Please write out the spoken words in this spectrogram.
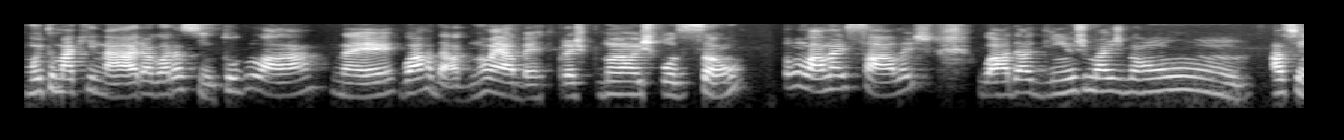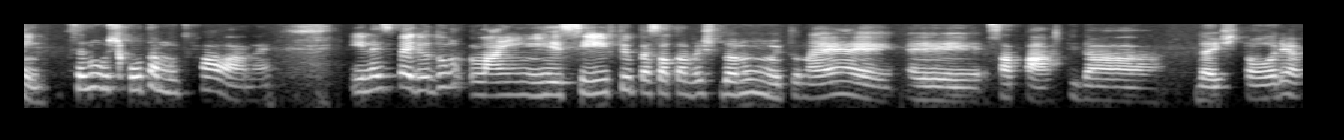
muito maquinário. Agora, sim, tudo lá, né, guardado. Não é aberto para não é uma exposição, estão lá nas salas, guardadinhos, mas não. Assim, você não escuta muito falar, né? E nesse período, lá em Recife, o pessoal estava estudando muito, né? É, essa parte da, da história.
